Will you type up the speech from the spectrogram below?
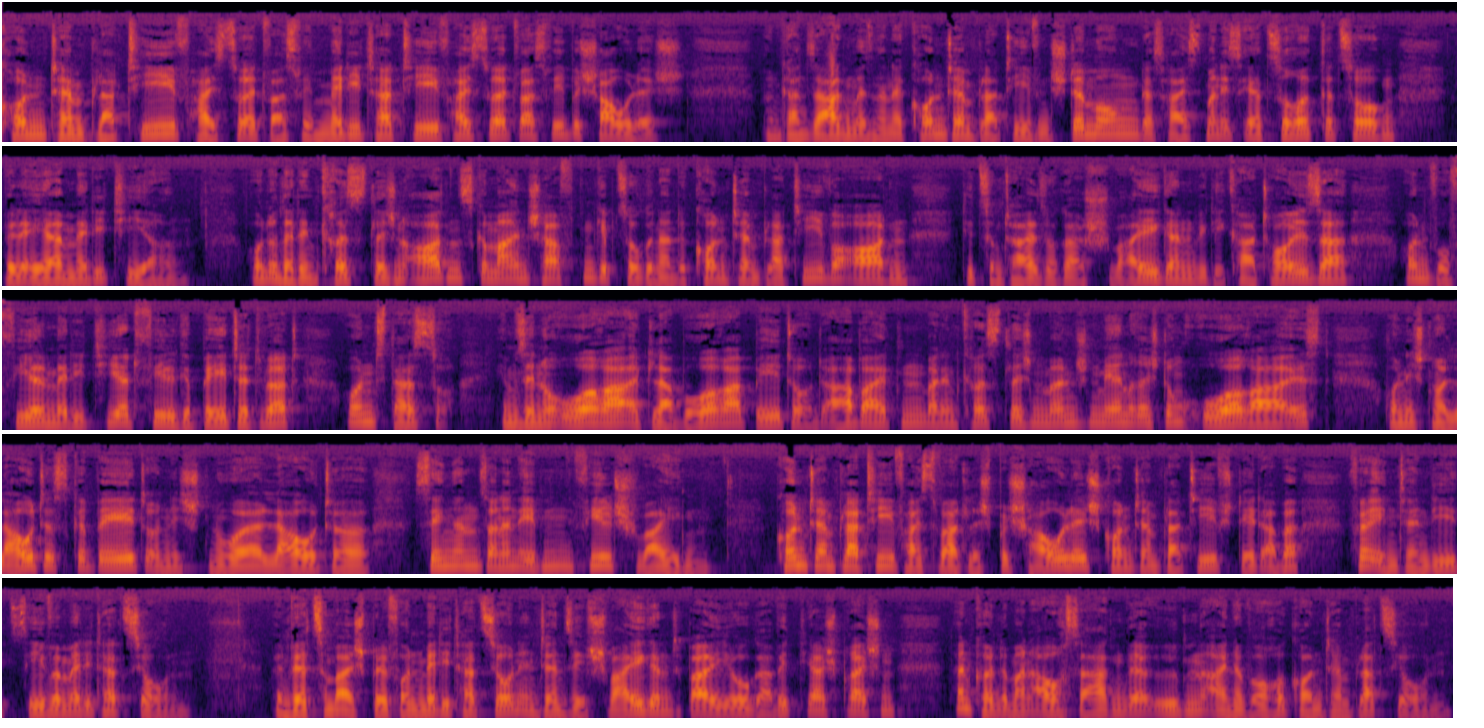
Kontemplativ heißt so etwas wie meditativ, heißt so etwas wie beschaulich. Man kann sagen, man ist in einer kontemplativen Stimmung, das heißt, man ist eher zurückgezogen, will eher meditieren. Und unter den christlichen Ordensgemeinschaften gibt es sogenannte kontemplative Orden, die zum Teil sogar schweigen, wie die Kartäuser, und wo viel meditiert, viel gebetet wird und das im Sinne ora et labora, bete und arbeiten bei den christlichen Mönchen mehr in Richtung ora ist und nicht nur lautes Gebet und nicht nur laute Singen, sondern eben viel Schweigen. Kontemplativ heißt wörtlich beschaulich, kontemplativ steht aber für intensive Meditation. Wenn wir zum Beispiel von Meditation intensiv schweigend bei Yoga Vidya sprechen, dann könnte man auch sagen, wir üben eine Woche Kontemplation.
